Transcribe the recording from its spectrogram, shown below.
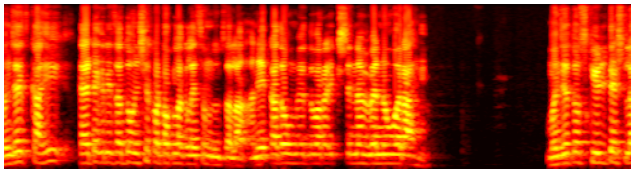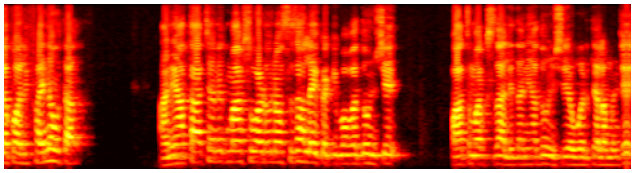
म्हणजे काही कॅटेगरीचा दोनशे कट ऑफ लागलाय समजून चला. आणि एखादा उमेदवार एकशे नव्याण्णव वर आहे. म्हणजे तो स्किल टेस्टला क्वालिफाय नव्हता. आणि आता अचानक मार्क्स वाढून असं झालंय का की बाबा दोनशे पाच मार्क्स झालेत आणि ह्या दोनशे वर त्याला म्हणजे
